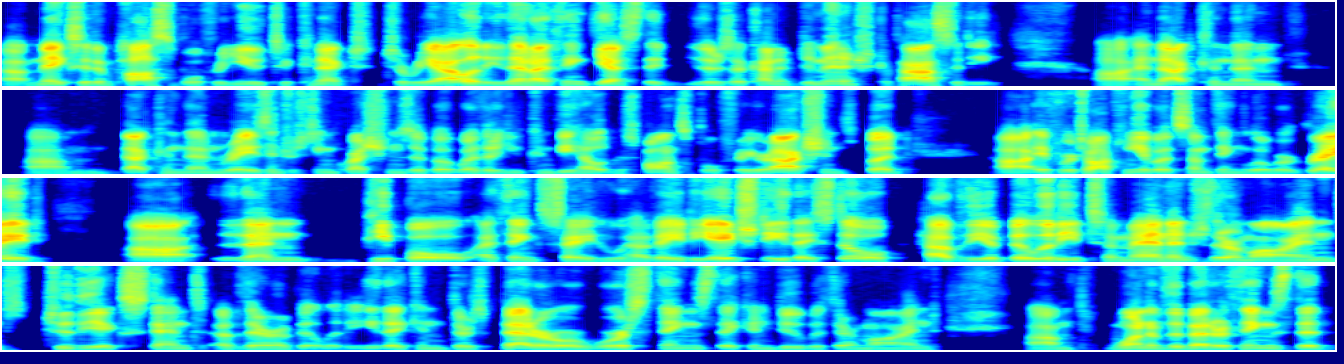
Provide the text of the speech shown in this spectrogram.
uh, makes it impossible for you to connect to reality, then I think yes, they, there's a kind of diminished capacity, and that can then um, that can then raise interesting questions about whether you can be held responsible for your actions. But if we're talking about something lower grade, uh, then people, I think, say who have ADHD, they still have the ability to manage their mind to the extent of their ability. They can, there's better or worse things they can do with their mind. Um, one of the better things that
